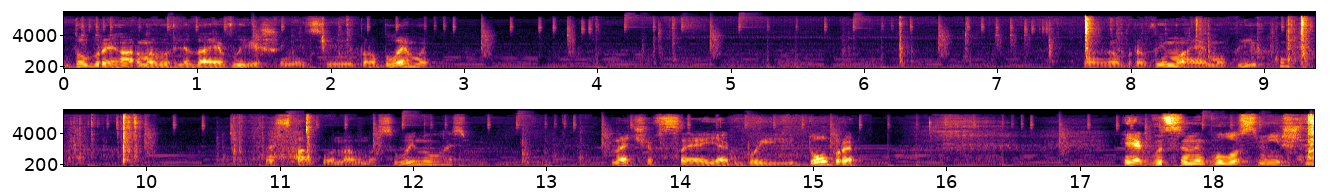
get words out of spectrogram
добре і гарно виглядає вирішення цієї проблеми. Добре, виймаємо плівку. Ось так вона в нас винулась. Наче все якби і добре. Якби це не було смішно.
